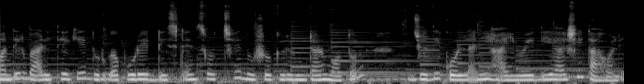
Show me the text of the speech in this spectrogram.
আমাদের বাড়ি থেকে দুর্গাপুরের ডিস্টেন্স হচ্ছে দুশো কিলোমিটার মতন। যদি কল্যাণী হাইওয়ে দিয়ে আসি তাহলে।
